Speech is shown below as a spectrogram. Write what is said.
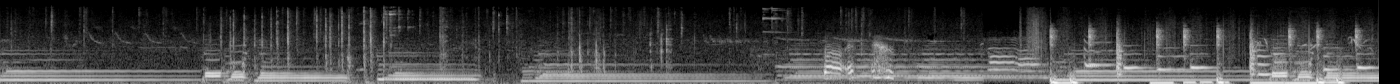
Well, it's...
